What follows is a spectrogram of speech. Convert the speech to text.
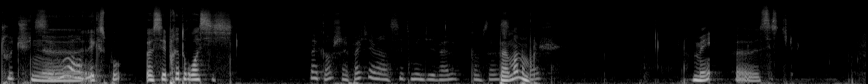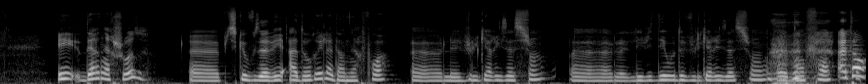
toute une où, expo. C'est près de Roissy. D'accord, je savais pas qu'il y avait un site médiéval comme ça. Bah, si moi non proche. mais c'est stylé. Et dernière chose, puisque vous avez adoré la dernière fois les vulgarisations, euh, les vidéos de vulgarisation euh, d'enfants. Attends,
